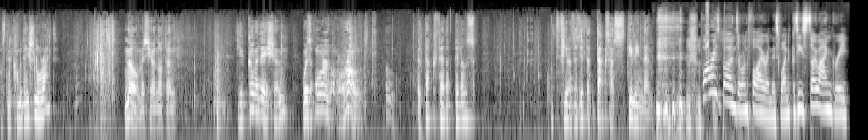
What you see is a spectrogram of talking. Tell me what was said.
Was the accommodation all right? No, Monsieur Norton. The accommodation was all wrong. Oh. The duck feather pillows. It feels as if the ducks are still in them. Poirot's burns are on fire in this one because he's so angry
